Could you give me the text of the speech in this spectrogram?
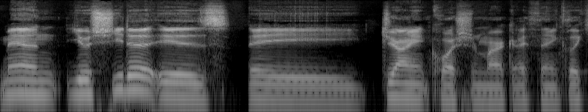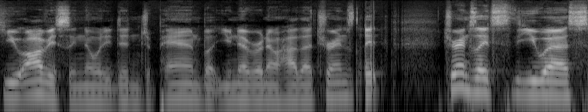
Man, Yoshida is a giant question mark, I think. Like you obviously know what he did in Japan, but you never know how that translate translates to the US.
